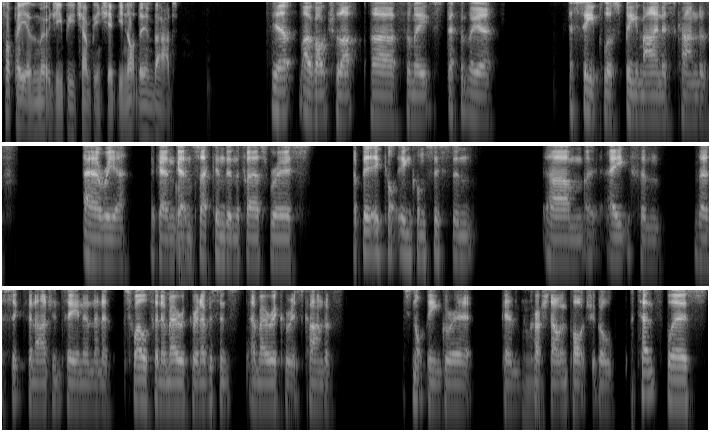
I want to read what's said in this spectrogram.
top eight of the MotoGP Championship. You're not doing bad. Yeah, I vouch for that. Uh, for me, it's definitely a a C plus B minus kind of area. Again, getting mm. second in the first race, a bit inconsistent. Um, eighth and they're sixth in Argentina, and then a twelfth in America. And ever since America, it's kind of it's not been great. Again, mm. crashed out in Portugal, a tenth place.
